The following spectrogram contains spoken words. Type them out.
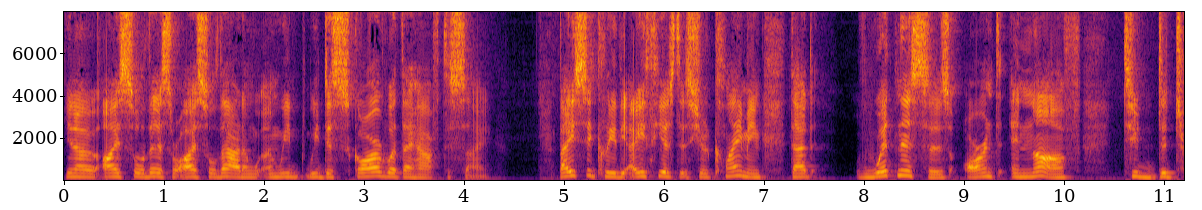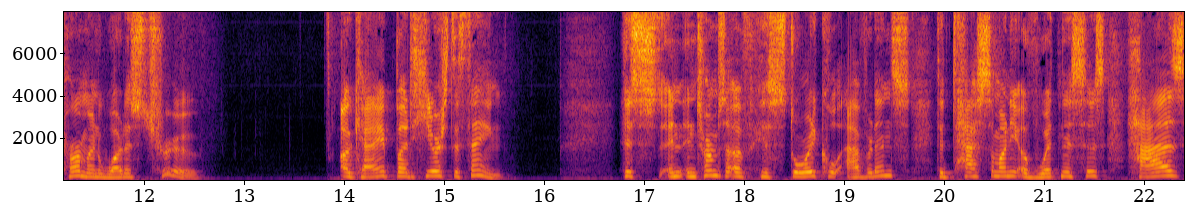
you know i saw this or i saw that and, and we we discard what they have to say. Basically the atheist is here claiming that witnesses aren't enough to determine what is true. Okay but here's the thing his, in, in terms of historical evidence, the testimony of witnesses has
